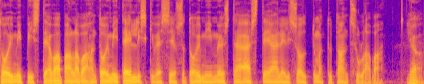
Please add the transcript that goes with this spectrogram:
toimipiste ja vapaa-lavahan toimii Telliskivessä, jossa toimii myös tämä STL eli solttumattu tantsulava. Joo.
